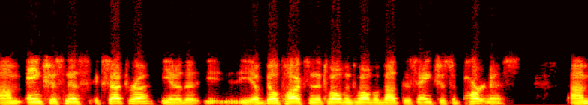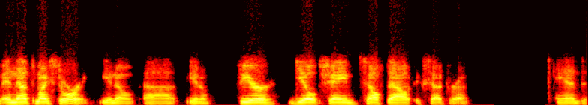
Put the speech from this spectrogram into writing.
um, anxiousness, etc. You know, the you know Bill talks in the 12 and 12 about this anxious apartness, um, and that's my story. You know, uh, you know, fear, guilt, shame, self doubt, etc. And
